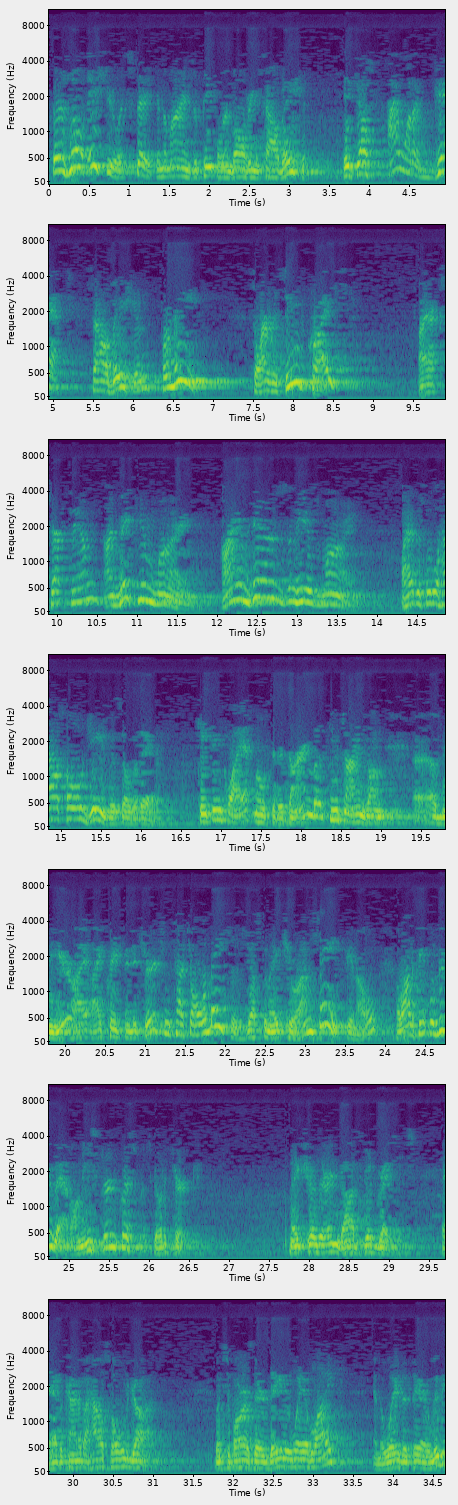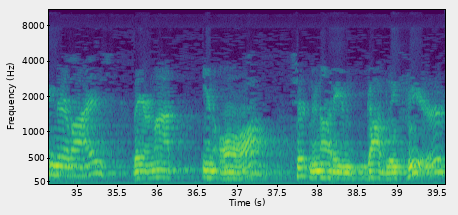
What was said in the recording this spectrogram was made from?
There's no issue at stake in the minds of people involving salvation. It's just, I want to get salvation for me. So I receive Christ, I accept Him, I make Him mine. I am His and He is mine. I have this little household Jesus over there keeping quiet most of the time, but a few times on uh, of the year I, I creep into church and touch all the bases just to make sure I'm safe, you know. A lot of people do that on Easter and Christmas, go to church. Make sure they're in God's good graces. They have a kind of a household God. But so far as their daily way of life and the way that they are living their lives, they are not in awe, certainly not in godly fear,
